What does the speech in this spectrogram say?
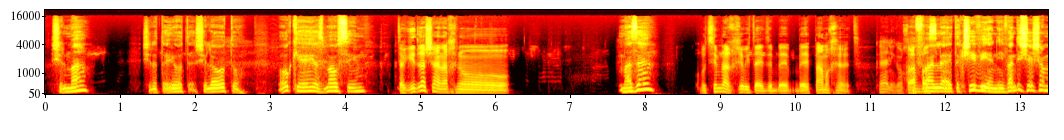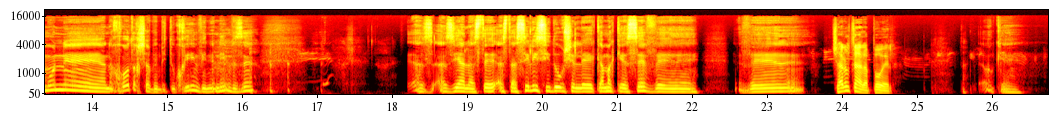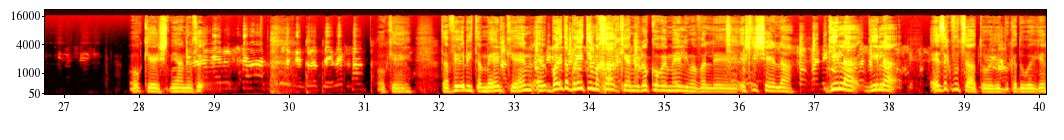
של מה? של הטיוטה, של האוטו. אוקיי, אז מה עושים? תגיד לה שאנחנו מה זה? רוצים להרחיב איתה את זה ב- בפעם אחרת. כן, אני גם יכולה לפרסם. אבל אה, תקשיבי, אני הבנתי שיש המון אה, הנחות עכשיו בביטוחים ועניינים וזה. אז, אז יאללה, אז, ת- אז תעשי לי סידור של אה, כמה כסף ו... ו... שאל אותה על הפועל. אוקיי. אוקיי, שנייה, אני רוצה... אוקיי. תעבירי לי את המייל, כן? בואי דברי איתי מחר, כי אני לא קורא מיילים, אבל יש לי שאלה. גילה, גילה, איזה קבוצה את אוהדת בכדורגל?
